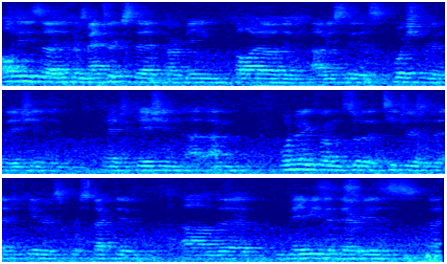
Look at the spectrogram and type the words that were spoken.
all these uh, different metrics that are being thought of, and obviously this push for innovation in, in education. I, am wondering from sort of the teachers and the educators' perspective, um, the maybe that there is an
